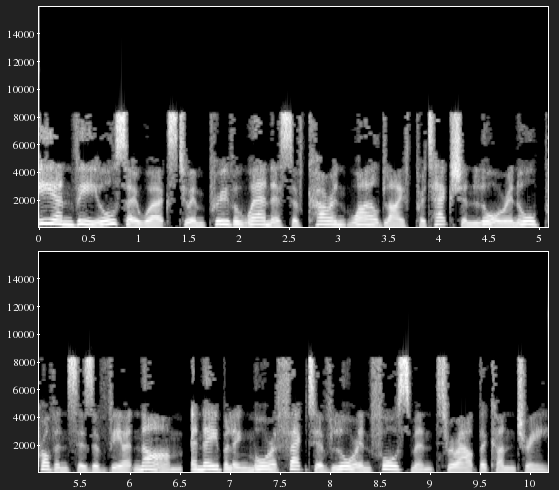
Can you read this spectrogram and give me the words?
ENV also works to improve awareness of current wildlife protection law in all provinces of Vietnam, enabling more effective law enforcement throughout the country.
